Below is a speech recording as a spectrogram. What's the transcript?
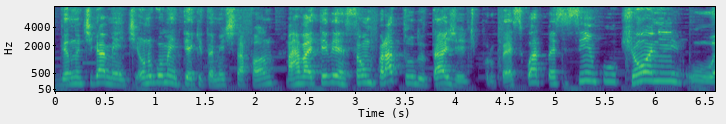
vendo antigamente. Eu não comentei aqui também, a gente tá falando, mas vai ter versão para tudo, tá, gente? Pro PS4, PS5, Sony, o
